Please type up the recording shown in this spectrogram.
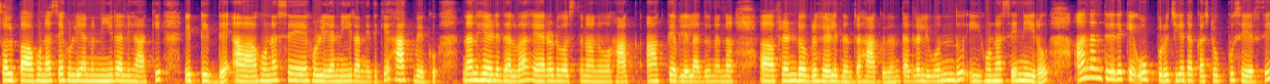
ಸ್ವಲ್ಪ ಹುಣಸೆ ಹುಳಿಯನ್ನು ನೀರಲ್ಲಿ ಹಾಕಿ ಇಟ್ಟಿದ್ದೆ. ಆ ಹುಣಸೆ ಹುಳಿಯ ನೀರನ್ನು ಇದಕ್ಕೆ ಹಾಕಬೇಕು. ನಾನು ಹೇಳಿದೆ ಎರಡು ವಸ್ತು ನಾನು ಹಾಕ್, ಹಾಕ್ತಿರ್ಲಿಲ್ಲ. ಅದು ನನ್ನ ಫ್ರೆಂಡ್ ಒಬ್ಬರು ಹೇಳಿದ ನಂತರ ಹಾಕೋದು ಅಂತ. ಅದರಲ್ಲಿ ಒಂದು ಈ ಹುಣಸೆ ನೀರು ಆನಂತರ ಇದಕ್ಕೆ ಉಪ್ಪು, ರುಚಿಗೆ ತಕ್ಕಷ್ಟು ಉಪ್ಪು ಸೇರಿಸಿ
